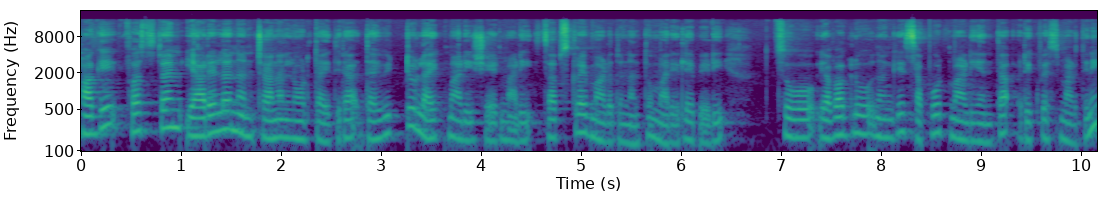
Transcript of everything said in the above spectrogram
ಹಾಗೆ ಫಸ್ಟ್ ಟೈಮ್ ಯಾರೆಲ್ಲ ನನ್ನ ಚಾನಲ್ ನೋಡ್ತಾ ಇದ್ದೀರಾ, ದಯವಿಟ್ಟು ಲೈಕ್ ಮಾಡಿ ಶೇರ್ ಮಾಡಿ ಸಬ್ಸ್ಕ್ರೈಬ್ ಮಾಡೋದನ್ನಂತೂ ಮರೆಯಲೇಬೇಡಿ ಸೊ ಯಾವಾಗಲೂ ನನಗೆ ಸಪೋರ್ಟ್ ಮಾಡಿ ಅಂತ ರಿಕ್ವೆಸ್ಟ್ ಮಾಡ್ತೀನಿ.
